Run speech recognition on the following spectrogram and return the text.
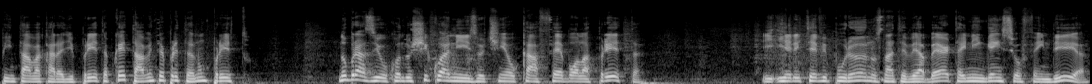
pintava a cara de preto, é porque ele estava interpretando um preto. No Brasil, quando o Chico Anísio tinha o Café Bola Preta, e, e ele teve por anos na TV aberta e ninguém se ofendia,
